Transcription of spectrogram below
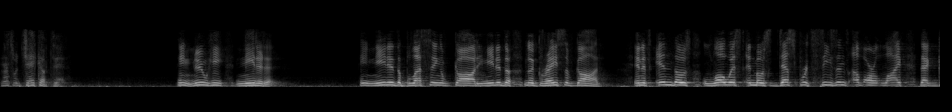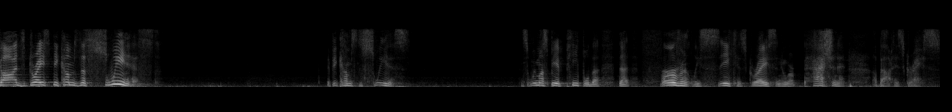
And that's what Jacob did. He knew he needed it. He needed the blessing of God, he needed the, the grace of God. And it's in those lowest and most desperate seasons of our life that God's grace becomes the sweetest. It becomes the sweetest. So we must be a people that, that fervently seek His grace and who are passionate about His grace.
